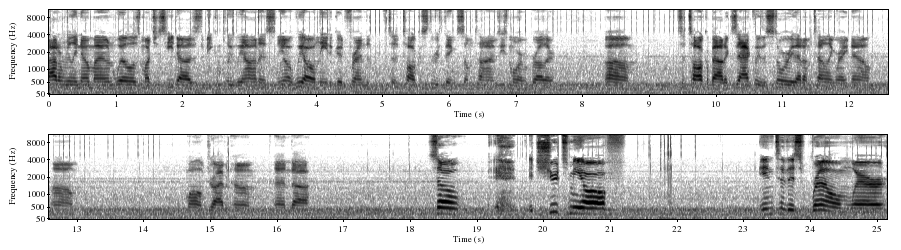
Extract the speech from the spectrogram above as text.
I don't really know my own will as much as he does, to be completely honest. You know, we all need a good friend to, to talk us through things sometimes. He's more of a brother. Um, to talk about exactly the story that I'm telling right now um, while I'm driving home. And uh, so it shoots me off into this realm where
